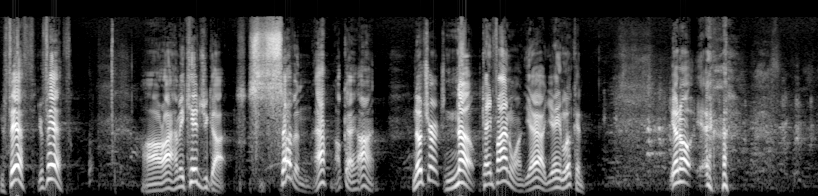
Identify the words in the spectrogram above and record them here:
Your fifth. Your fifth. All right. How many kids you got? Seven. Huh? Okay. All right. No church? No. Can't find one. Yeah, you ain't looking. You know,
